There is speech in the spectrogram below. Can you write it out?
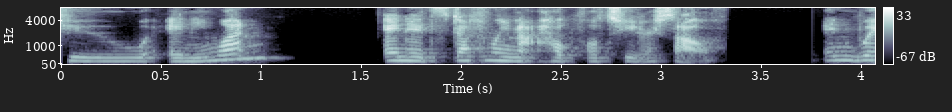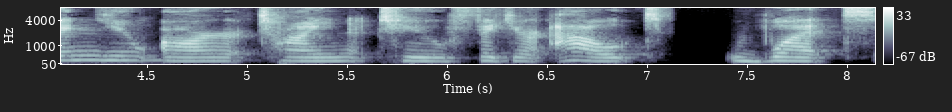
to anyone. And it's definitely not helpful to yourself. And when you are trying to figure out what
